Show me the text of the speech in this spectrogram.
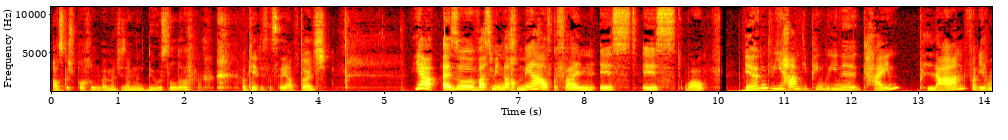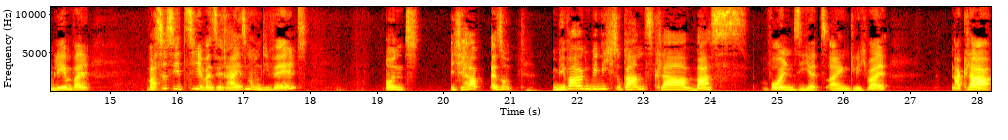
ausgesprochen, weil manche sagen Düsseldorf. okay, das ist ja auf Deutsch. Ja, also was mir noch mehr aufgefallen ist, ist, wow, irgendwie haben die Pinguine keinen Plan von ihrem Leben, weil was ist ihr Ziel? Weil sie reisen um die Welt und ich habe, also mir war irgendwie nicht so ganz klar, was wollen sie jetzt eigentlich, weil, na klar,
